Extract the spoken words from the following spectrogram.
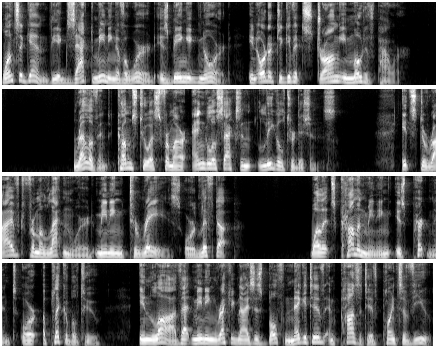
Once again, the exact meaning of a word is being ignored in order to give it strong emotive power. Relevant comes to us from our Anglo Saxon legal traditions. It's derived from a Latin word meaning to raise or lift up, while its common meaning is pertinent or applicable to in law, that meaning recognizes both negative and positive points of view.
